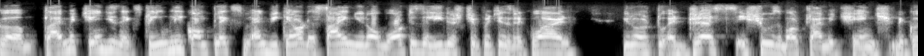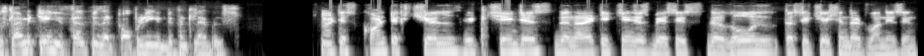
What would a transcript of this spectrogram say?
um, climate change is extremely complex and we cannot assign, you know, what is the leadership which is required, you know, to address issues about climate change because climate change itself is at operating at different levels. It is contextual. It changes the narrative changes basis the role, the situation that one is in.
